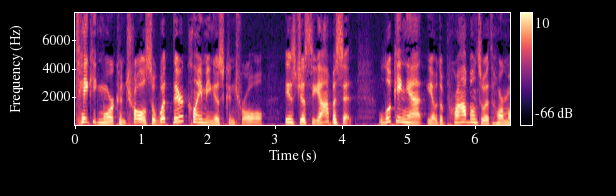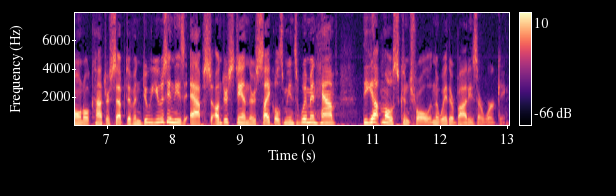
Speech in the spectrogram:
taking more control. So what they're claiming is control is just the opposite. Looking at you know the problems with hormonal contraceptive and do using these apps to understand their cycles means women have the utmost control in the way their bodies are working.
